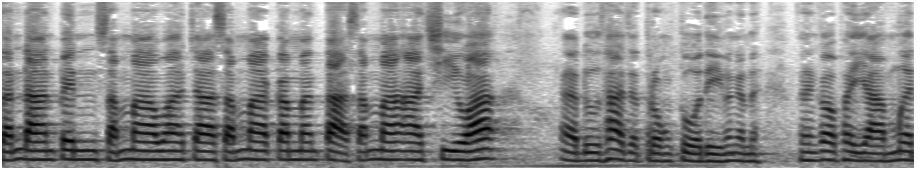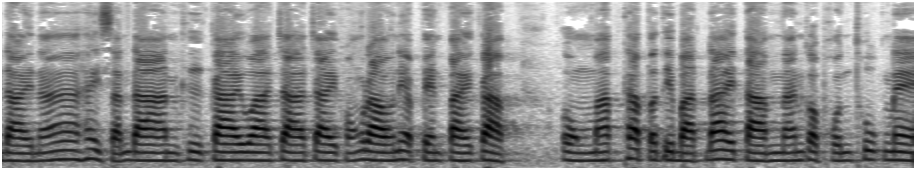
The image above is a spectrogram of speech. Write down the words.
สันดานเป็นสัมมาวาจาสัมมากัมมันตะสัมมาอาชีวะดูท่าจะตรงตัวดีเหมือนกันนะเพราะฉะนั้นก็พยายามเมื่อใดนะ ให้สันดานคือกายวาจาใจของเราเนี่ยเป็นไปกับองค์มรรคถ้าปฏิบัติได้ตามนั้นก็พ้นทุกแน่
